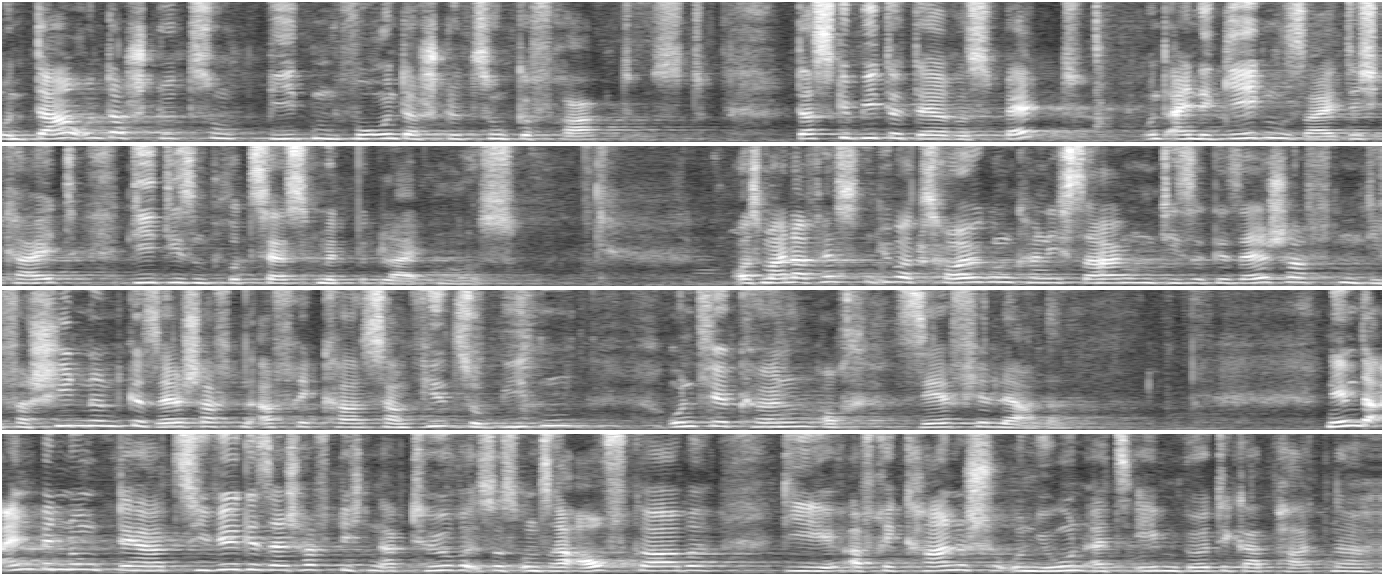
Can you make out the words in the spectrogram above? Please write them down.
und da Unterstützung bieten, wo Unterstützung gefragt ist. Das gebietet der Respekt und eine Gegenseitigkeit, die diesen Prozess mit begleiten muss. Aus meiner festen Überzeugung kann ich sagen, diese Gesellschaften, die verschiedenen Gesellschaften Afrikas haben viel zu bieten und wir können auch sehr viel lernen. Neben der Einbindung der zivilgesellschaftlichen Akteure ist es unsere Aufgabe, die Afrikanische Union als ebenbürtiger Partner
